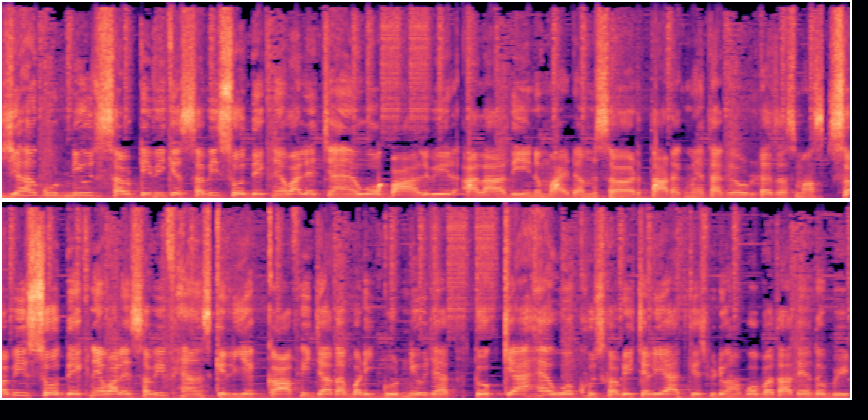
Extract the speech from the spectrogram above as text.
यह गुड न्यूज़ सब टीवी के सभी शो देखने वाले, चाहे वो Baalveer, Aladdin, madam sir, Tarak Mehta के उल्टा चश्मा, सभी शो देखने वाले सभी फैंस के लिए काफ़ी ज़्यादा बड़ी गुड न्यूज़ है। तो क्या है वो खुशखबरी? चलिए आज की इस वीडियो में आपको बताते हैं। तो वीडियो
